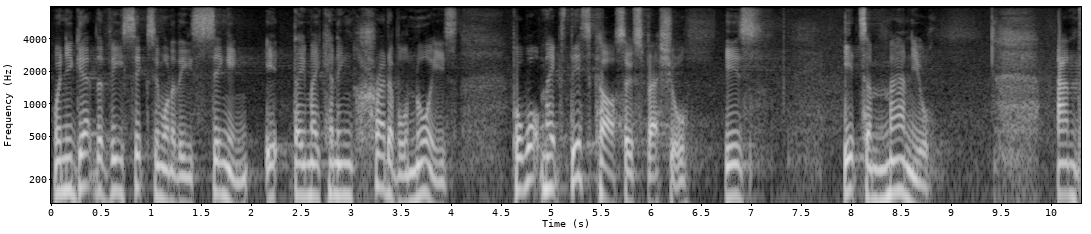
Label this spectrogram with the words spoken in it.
when you get the V6 in one of these singing, it, they make an incredible noise. But what makes this car so special is it's a manual. And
